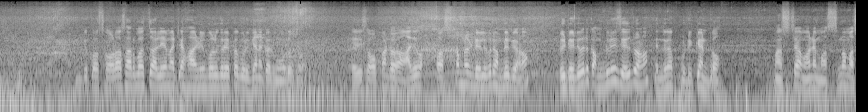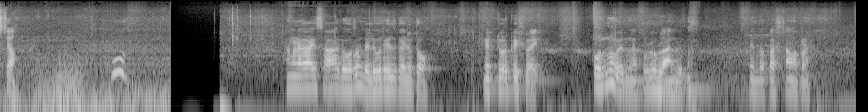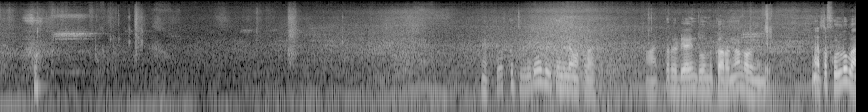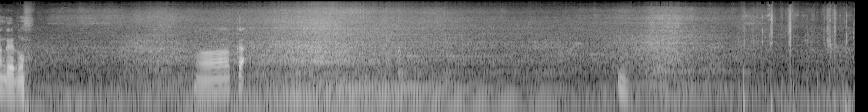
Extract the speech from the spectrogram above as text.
എനിക്കിപ്പോൾ സോഡ സർബത്ത് അല്ലെങ്കിൽ മറ്റേ ഹണിബോൾ ഗ്രേപ്പ് കുടിക്കാനൊക്കെ ഒരു മൂഡ് ഇപ്പോൾ ഷോപ്പ് ഷോപ്പുണ്ടോ ആദ്യം ഫസ്റ്റ് നമ്മൾ ഡെലിവറി കംപ്ലീറ്റ് ചെയ്യണം. ഈ ഡെലിവറി കംപ്ലീറ്റ് ചെയ്തിട്ട് വേണം എന്തെങ്കിലും കുടിക്കണ്ടോ മസ്റ്റാ മോനെ മസ്മ മസ്റ്റാ അങ്ങനെ കായ്സ് ആ ഡോറും ഡെലിവറി ചെയ്ത് കഴിഞ്ഞിട്ടോ നെറ്റ്വർക്ക് ഇഷ്യൂ ആയി. ഒന്നും വരുന്നില്ല ഫുള്ള് ബ്ലാങ്ക് എന്തോ കഷ്ടം നെറ്റ്വർക്ക് തീരെ കിട്ടുന്നില്ല മക്കളെ. ആ ഇപ്പം റെഡിയായും തോന്നുന്നു. കറങ്ങാൻ തുടങ്ങിയിട്ടുണ്ട്. നേരത്തെ ഫുള്ള് ബ്ലാങ്ക് ആയിരുന്നു. ഓക്കെ.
